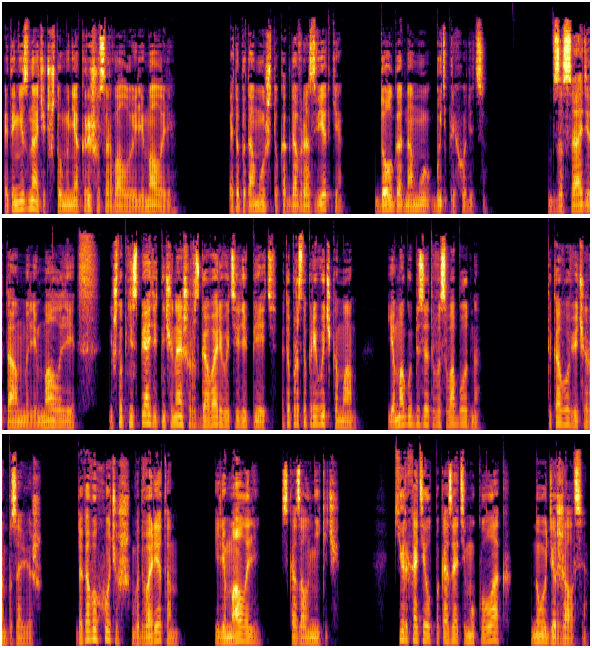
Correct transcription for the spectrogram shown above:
Это не значит, что у меня крышу сорвало или мало ли. Это потому, что когда в разведке, долго одному быть приходится. В засаде там или мало ли. И чтоб не спятить, начинаешь разговаривать или петь. Это просто привычка, мам. Я могу без этого свободно. Ты кого вечером позовешь? Да кого хочешь, во дворе там. Или мало ли, сказал Никич. Кир хотел показать ему кулак, но удержался.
